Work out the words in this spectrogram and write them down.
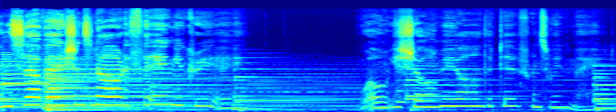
And salvation's not a thing you create. Won't you show me all the difference we made?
